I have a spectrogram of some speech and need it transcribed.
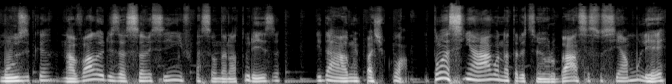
música, na valorização e significação da natureza e da água em particular. Então, assim, a água na tradição iorubá se associa à mulher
